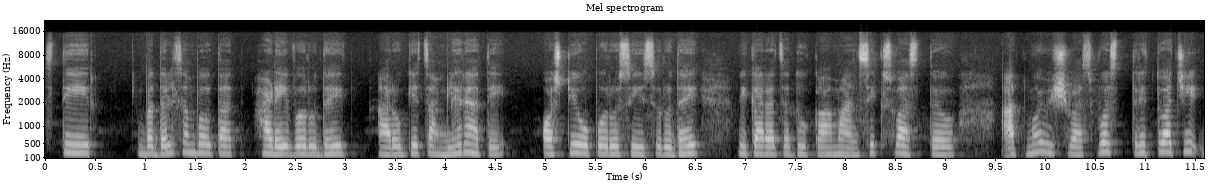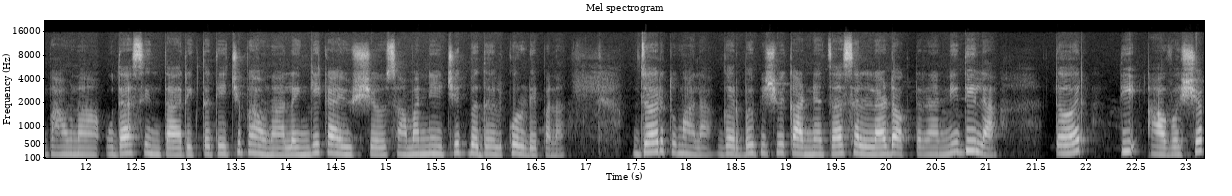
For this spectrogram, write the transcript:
स्थिर बदल संभवतात. हाडे व हृदय आरोग्य चांगले राहते. ऑस्टिओपोरोसिस हृदय विकाराचा धोका मानसिक स्वास्थ्य आत्मविश्वास व स्त्रीत्वाची भावना उदासीनता रिक्ततेची भावना लैंगिक आयुष्य सामान्य इच्छित बदल कोरडेपणा. जर तुम्हाला गर्भपिशवी काढण्याचा सल्ला डॉक्टरांनी दिला तर ती आवश्यक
